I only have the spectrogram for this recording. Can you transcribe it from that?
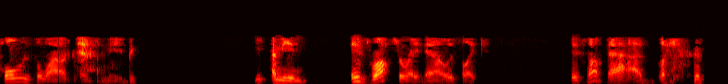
Cole is the wild card to me. I mean, his roster right now is like it's not bad, like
